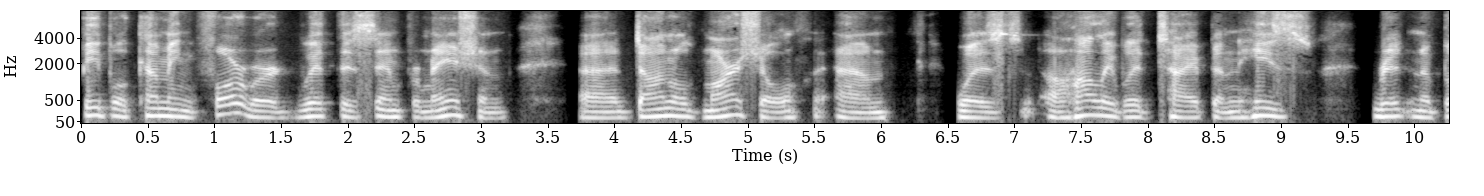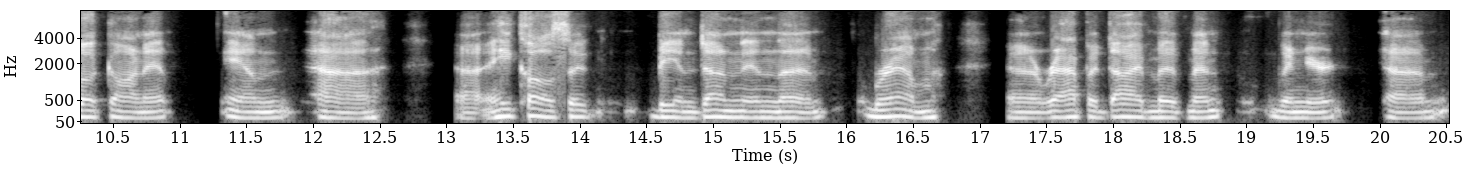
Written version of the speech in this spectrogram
people coming forward with this information. Uh, Donald Marshall um, was a Hollywood type, and he's written a book on it, and uh, uh he calls it being done in the REM, uh, rapid eye movement, when you're um,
